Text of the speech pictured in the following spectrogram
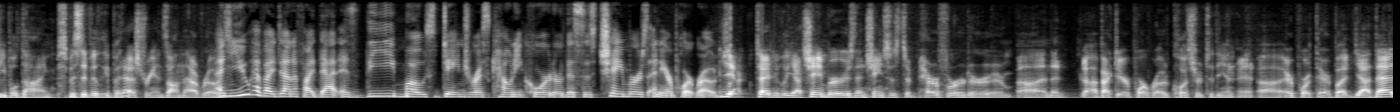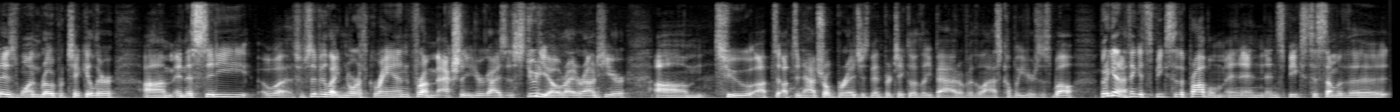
people dying, specifically pedestrians on that road. And you have identified that as the most dangerous county corridor. This is Chambers and Airport Road. Yeah, technically, yeah, Chambers, then changes to Hereford, or uh, and then uh, back to Airport Road, closer to the uh, airport there. But yeah, that is one road particular um, in the city, specifically like North Grand, from actually your guys' studio right around here um, to up to up to Natural Bridge has been particularly bad over the last couple years as well. But again, I think it speaks to the problem and, and, and speaks to some of the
